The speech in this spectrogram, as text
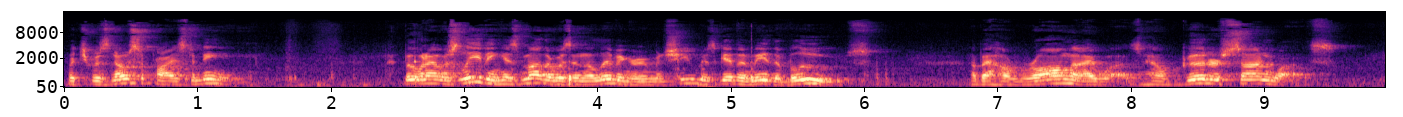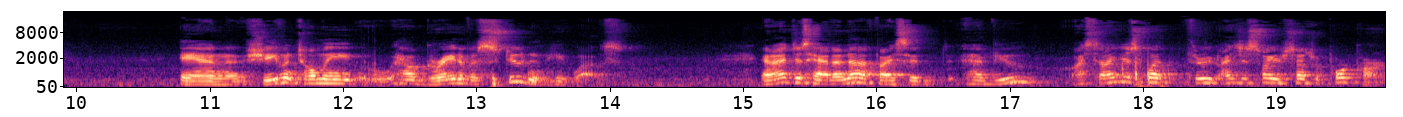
which was no surprise to me. But when I was leaving, his mother was in the living room and she was giving me the blues about how wrong I was and how good her son was. And she even told me how great of a student he was. And I just had enough. I said, Have you I said, I just went through, I just saw your son's report card.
